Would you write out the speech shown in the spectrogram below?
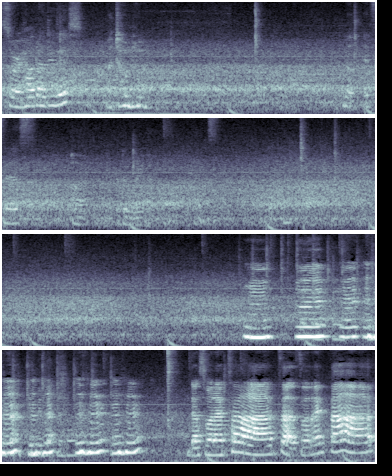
sorry, how do I do this? I don't know. Look, it says. Oh, I don't read it. Mm, mm, mm, Give mm, back- give me back the ball. mm, mm. That's what I thought. That's what I thought.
